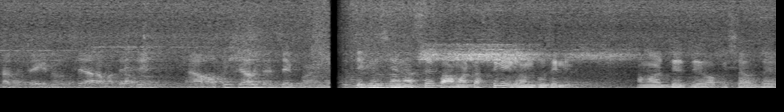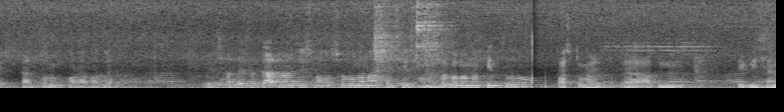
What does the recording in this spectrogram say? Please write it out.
সার্ভিসটা এখানে হচ্ছে। আর আমাদের যে অফিসিয়াল যে টেকনিশিয়ান আছে বা আমার কাছ থেকে এগুলো বুঝে নিন আমাদের যে অফিসিয়াল যে কাজগুলো করা হবে এর সাথে সাথে আপনার যে সমস্যাগুলো আছে সেই সমস্যাগুলো কিন্তু কাস্টমার আপনার টেকনিশিয়ান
